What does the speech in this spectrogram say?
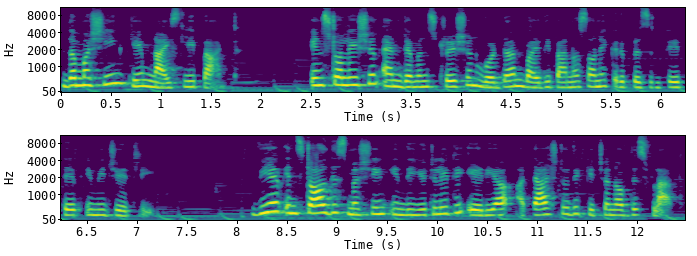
The machine came nicely packed. Installation and demonstration were done by the Panasonic representative immediately. We have installed this machine in the utility area attached to the kitchen of this flat.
